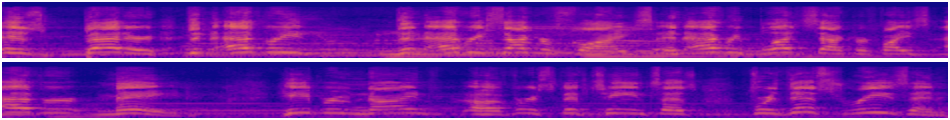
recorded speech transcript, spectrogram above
is better than every than every sacrifice and every blood sacrifice ever made. Hebrew 9, uh, verse 15 says, For this reason,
